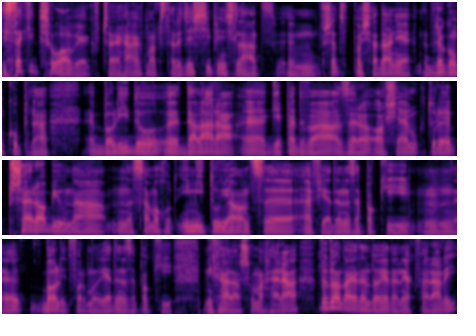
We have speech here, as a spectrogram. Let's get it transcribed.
Jest taki człowiek w Czechach, ma 45 lat, wszedł w posiadanie drogą kupna e, bolidu e, Dalara e, GP208, który przerobił na samochód imitujący F1 z epoki, mm, bolid Formuły 1 z epoki Michaela Schumachera. Wygląda jeden do jeden jak Ferrari.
